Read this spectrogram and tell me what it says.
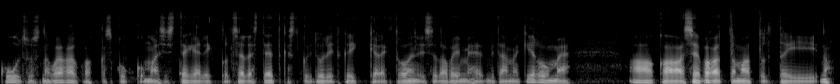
kuulsus nagu ära hakkas kukkuma, siis tegelikult sellest hetkest, kui tulid kõik elektroonilised abimehed, mida me kirume, aga see paratamatult tõi, noh,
